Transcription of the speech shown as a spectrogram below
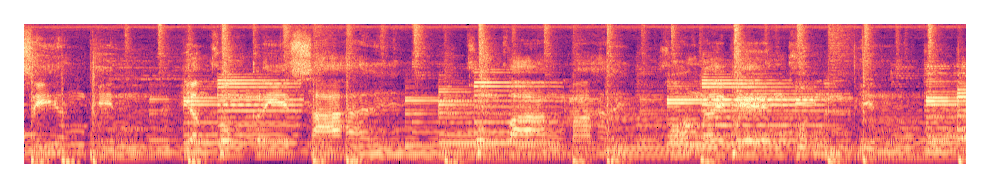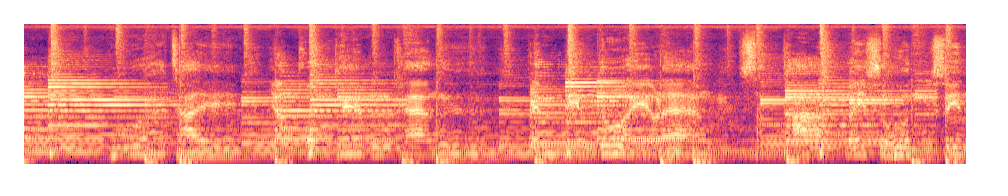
เสียงพินยังค ยังคงเข้มแข็งเต็มเปี่ยมด้วยแรงศรัทธาไม่สูญสิ้น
